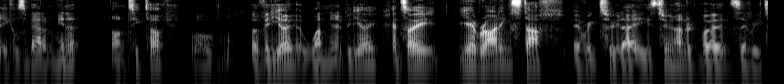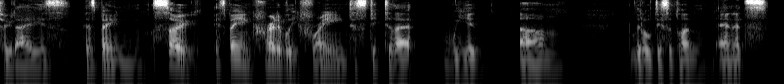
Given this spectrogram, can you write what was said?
equals about a minute on TikTok or a video, a one minute video. And so, yeah, writing stuff every two days, 200 words every two days has been so, it's been incredibly freeing to stick to that weird um, little discipline, and it's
